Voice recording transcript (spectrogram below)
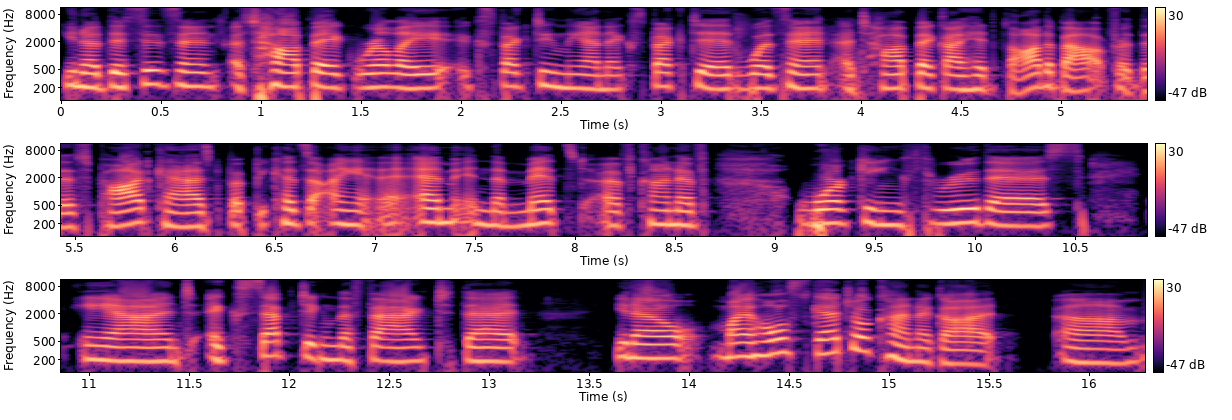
you know, this isn't a topic really expecting the unexpected wasn't a topic I had thought about for this podcast, but because I am in the midst of kind of working through this and accepting the fact that, you know, my whole schedule kind of got um,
